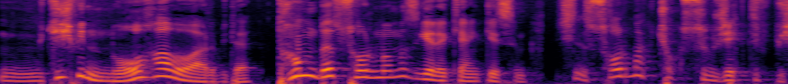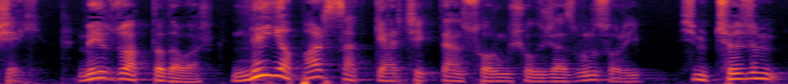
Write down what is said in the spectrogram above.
müthiş bir know-how var bir de. Tam da sormamız gereken kesim. Şimdi sormak çok subjektif bir şey. Mevzuatta da var. Ne yaparsak gerçekten sormuş olacağız bunu sorayım. Şimdi çözüm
